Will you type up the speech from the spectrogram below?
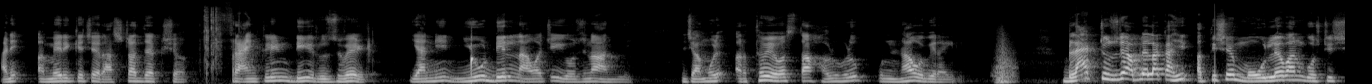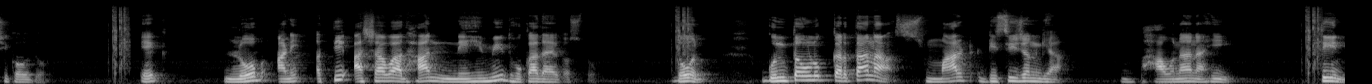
आणि अमेरिकेचे राष्ट्राध्यक्ष फ्रँकलिन डी रुझवेल्ट यांनी न्यू डील नावाची योजना आणली ज्यामुळे अर्थव्यवस्था हळूहळू पुन्हा उभी राहिली. ब्लॅक ट्यूजडे आपल्याला काही अतिशय मौल्यवान गोष्टी शिकवतो. एक लोभ आणि अति आशावाद हा नेहमी धोकादायक असतो. दोन गुंतवणूक करताना स्मार्ट डिसिजन घ्या भावना नाही. तीन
